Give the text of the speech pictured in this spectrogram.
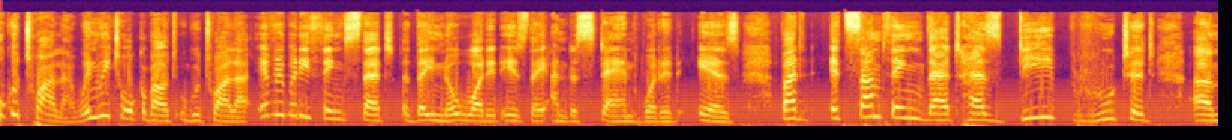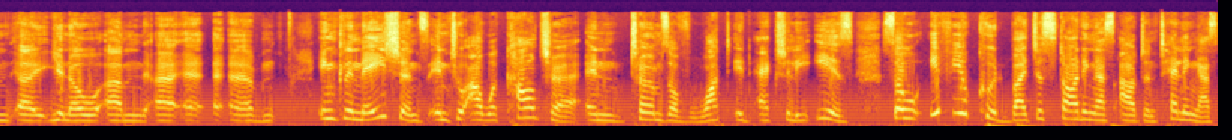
Ukuthwala, when we talk about Ukuthwala, everybody thinks that they know what it is, they understand what it is. But it's something that has deep rooted, um, uh, you know, um, uh, uh, um, inclinations into our culture in terms of what it actually is. So, if you could, by just starting us out and telling us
